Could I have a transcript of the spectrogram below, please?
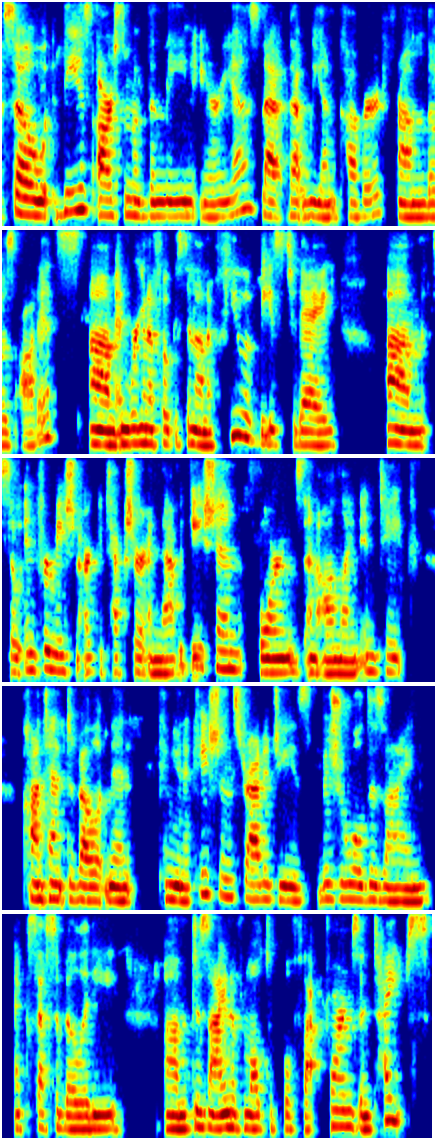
so these are some of the main areas that that we uncovered from those audits, um, and we're going to focus in on a few of these today. Um, so information architecture and navigation, forms and online intake, content development, communication strategies, visual design, accessibility, um, design of multiple platforms and types,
